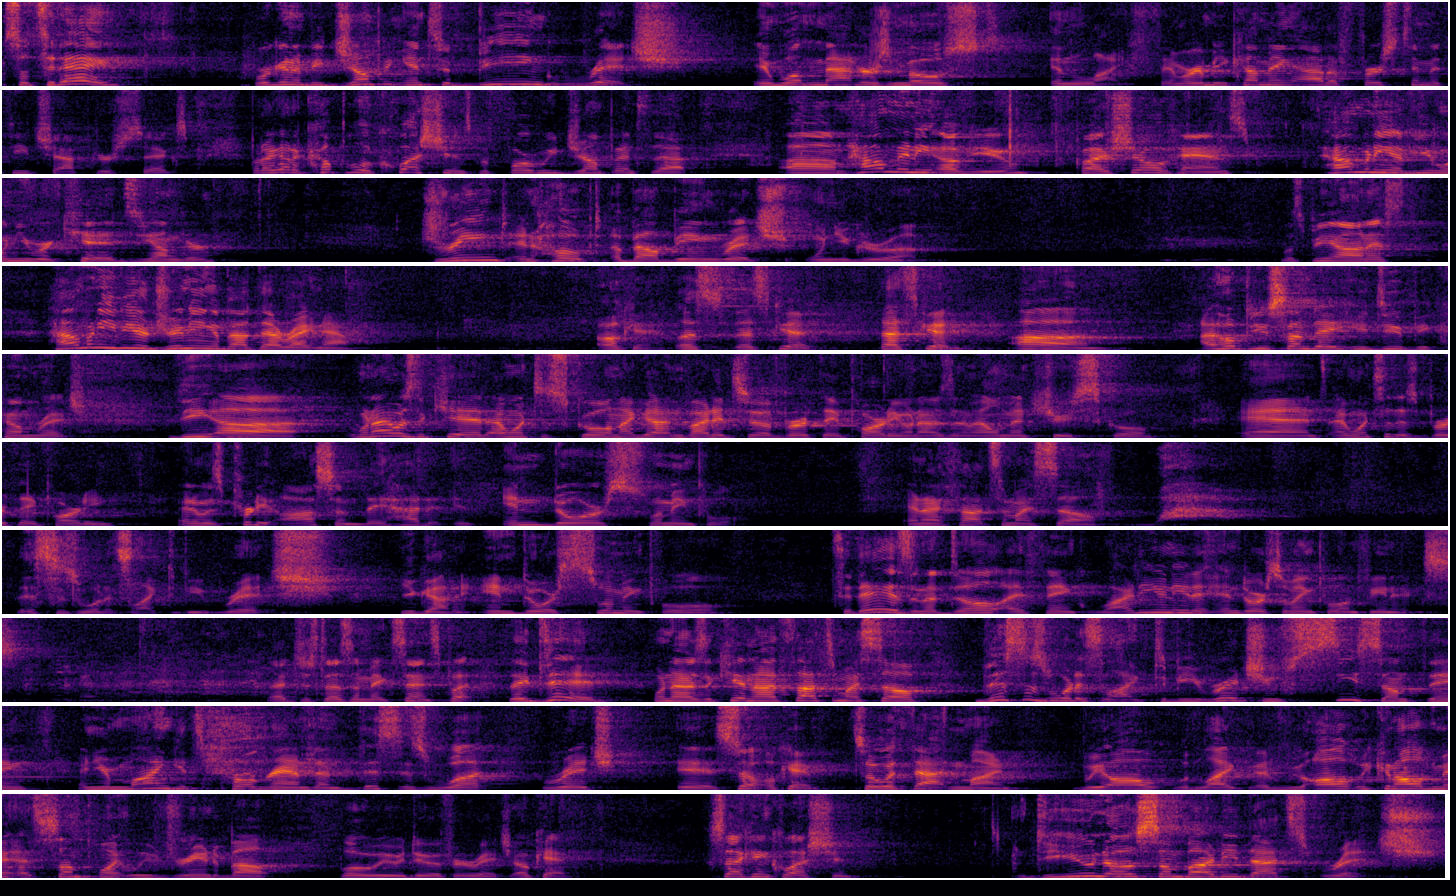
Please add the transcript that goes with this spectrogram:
so today, we're going to be jumping into being rich in what matters most in life. And we're going to be coming out of 1 Timothy chapter 6. But I got a couple of questions before we jump into that. Um, how many of you, by a show of hands, how many of you, when you were kids, younger, dreamed and hoped about being rich when you grew up? Let's be honest. How many of you are dreaming about that right now? Okay, let's, that's good. That's good. Um, I hope you someday you do become rich. The, uh, when I was a kid, I went to school and I got invited to a birthday party when I was in elementary school. And I went to this birthday party and it was pretty awesome. They had an indoor swimming pool. And I thought to myself, wow, this is what it's like to be rich. You got an indoor swimming pool. Today, as an adult, I think, why do you need an indoor swimming pool in Phoenix? That just doesn't make sense. But they did when I was a kid, and I thought to myself, this is what it's like to be rich. You see something, and your mind gets programmed, and this is what rich is. So, okay, so with that in mind, we all would like, we, all, we can all admit at some point we've dreamed about what we would do if we are rich. Okay, second question do you know somebody that's rich?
